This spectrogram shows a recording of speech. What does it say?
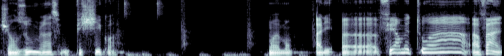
Je suis en zoom, là, ça me fait chier, quoi. Ouais, bon. Allez, euh, ferme-toi. Enfin,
